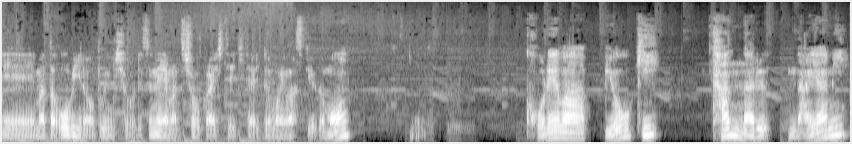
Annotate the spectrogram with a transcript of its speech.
えー、また帯の文章をですね、また紹介していきたいと思いますけれども、これは病気？単なる悩み？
